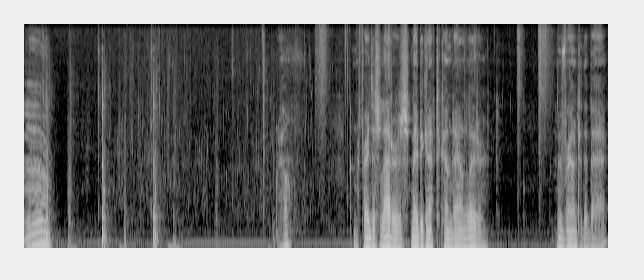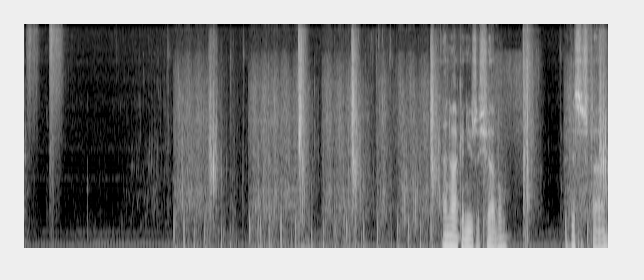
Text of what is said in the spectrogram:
Well, I'm afraid this ladder is maybe going to have to come down later. Move around to the back. I know I can use a shovel, but this is fine.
